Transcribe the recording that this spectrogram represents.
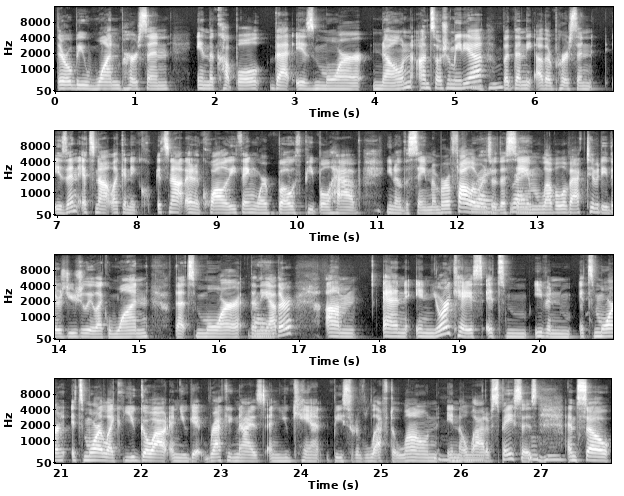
there will be one person in the couple that is more known on social media, Mm-hmm. but then the other person isn't. It's not like an it's not an equality thing where both people have, you know, the same number of followers or Right, the same level of activity. There's usually like one that's more than the other. Um and in your case it's even it's more it's more like you go out and you get recognized and you can't be sort of left alone in a lot of spaces and so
